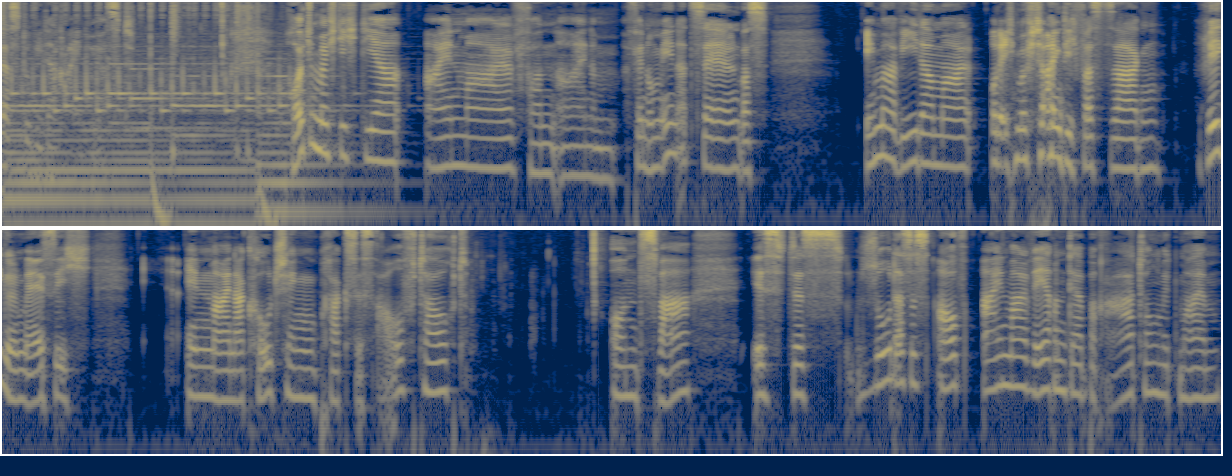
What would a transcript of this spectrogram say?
Dass du wieder reinhörst. Heute möchte ich dir einmal von einem Phänomen erzählen, was immer wieder mal, oder ich möchte eigentlich fast sagen, regelmäßig in meiner Coaching-Praxis auftaucht. Und zwar ist es so, dass es auf einmal während der Beratung mit meinem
